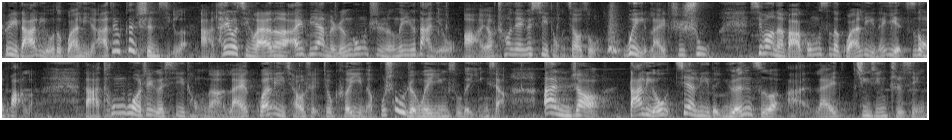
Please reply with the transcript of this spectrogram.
瑞达旅游的管理啊就更升级了啊，他又请来了 IBM 人工智能的一个大牛啊，要创建一个系统叫做未来之书，希望呢把公司的管理呢也自动化了，啊，通过这个系统呢来管理桥水就可以呢不受人为因素的影响，按照达里欧建立的原则啊来进行执行。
